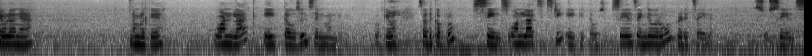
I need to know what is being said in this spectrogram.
எவ்வளோங்க நம்மளுக்கு one lakh eight thousand sent பண்ணுறோம் ஓகேவா ஸோ அதுக்கப்புறம் sales one lakh sixty eighty thousand sales எங்கே வரும்? கிரெடிட் சைடில் so sales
